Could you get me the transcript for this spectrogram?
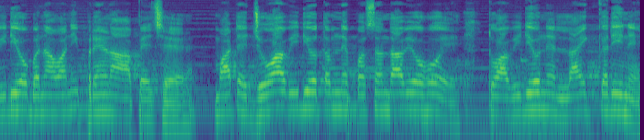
વીડિયો બનાવવાની પ્રેરણા આપે છે. માટે જો આ વીડિયો તમને પસંદ આવ્યો હોય, તો આ વિડીયોને લાઇક કરીને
